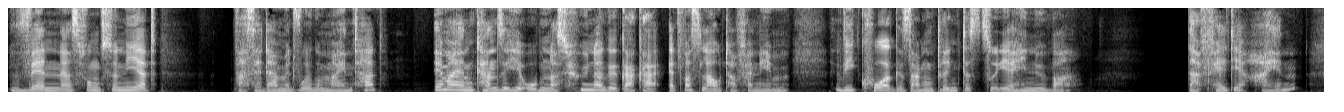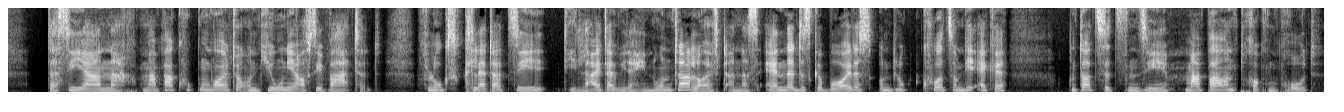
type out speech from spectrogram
Wenn es funktioniert. Was er damit wohl gemeint hat? Immerhin kann sie hier oben das Hühnergegacker etwas lauter vernehmen. Wie Chorgesang dringt es zu ihr hinüber. Da fällt ihr ein, dass sie ja nach Mappa gucken wollte und Joni auf sie wartet. Flugs klettert sie die Leiter wieder hinunter, läuft an das Ende des Gebäudes und lugt kurz um die Ecke. Und dort sitzen sie, Mappa und Trockenbrot,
